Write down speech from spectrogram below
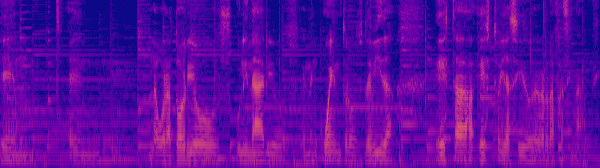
en, laboratorios culinarios, en encuentros de vida, esta, esto ya ha sido de verdad fascinante.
